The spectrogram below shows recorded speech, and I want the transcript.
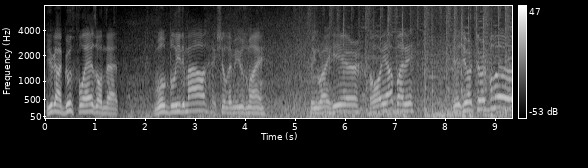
You got good flares on that. We'll bleed him out. Actually, let me use my thing right here. Oh yeah, buddy. Here's your third blue.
